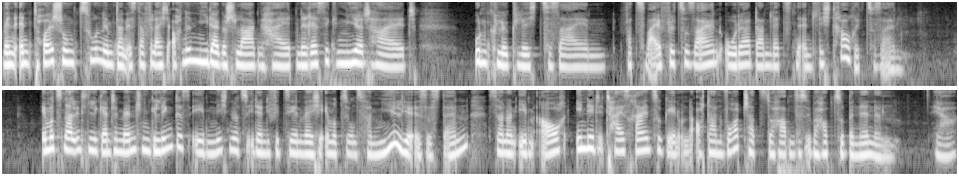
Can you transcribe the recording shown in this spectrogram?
Wenn Enttäuschung zunimmt, dann ist da vielleicht auch eine Niedergeschlagenheit, eine Resigniertheit, unglücklich zu sein, verzweifelt zu sein oder dann letztendlich traurig zu sein emotional intelligente Menschen gelingt es eben nicht nur zu identifizieren, welche Emotionsfamilie ist es denn, sondern eben auch in die Details reinzugehen und auch da einen Wortschatz zu haben, das überhaupt zu benennen. Ja,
